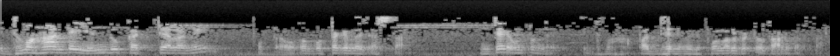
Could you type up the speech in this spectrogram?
ఇద్మ అంటే ఎండు కట్టెలని పుట్ట- ఒక గుట్ట కింద చేస్తారు. ఉంటే ఉంటుంది ఇద్మ పద్దెనిమిది పుల్లలు పెట్టు తాడు కడతారు.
